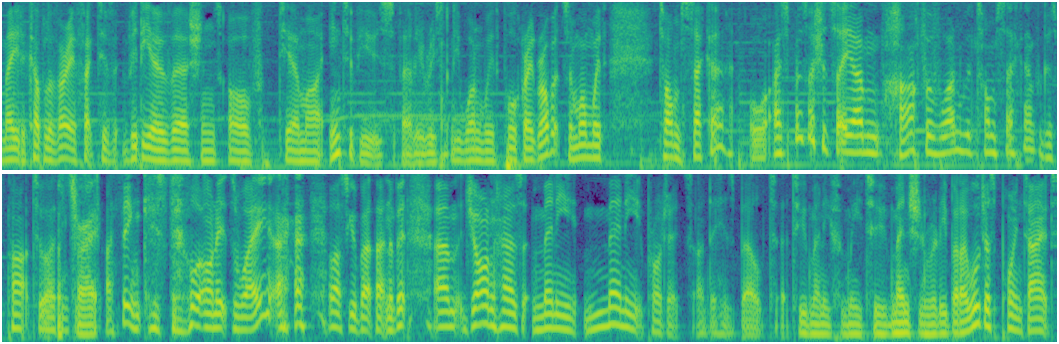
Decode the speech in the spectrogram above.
made a couple of very effective video versions of TMR interviews fairly recently one with Paul Craig Roberts and one with Tom Secker, or I suppose I should say um, half of one with Tom Secker because part two, I think, right. is, I think, is still on its way. I'll ask you about that in a bit. Um, John has many, many projects under his belt. Uh, too many for me to mention, really. But I will just point out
